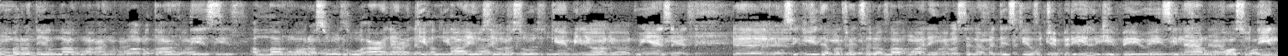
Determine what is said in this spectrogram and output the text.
Umar radiallahu anhu ardah diz Allah wa rasuluhu a'lam que Allah e o seu Rasul quem é melhor conhecem em seguida, o profeta sallallahu alaihi wasallam diz que é o Jibril que veio ensinar o vosso din.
